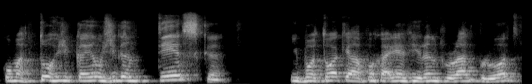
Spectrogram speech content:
com uma torre de canhão gigantesca e botou aquela porcaria virando para um lado para o outro.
